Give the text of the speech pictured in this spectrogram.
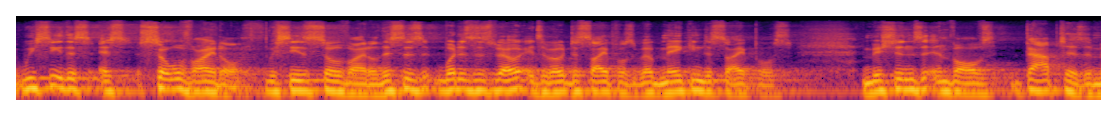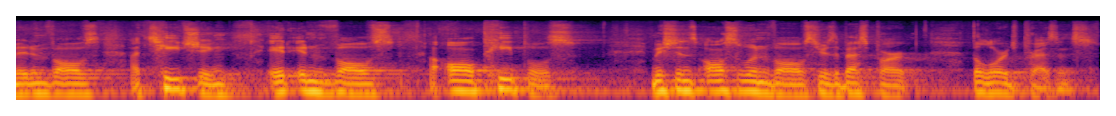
We see this as so vital. We see this so vital. This is what is this about? It's about disciples, about making disciples. Missions involves baptism, it involves a teaching, it involves all peoples. Missions also involves, here's the best part, the Lord's presence.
